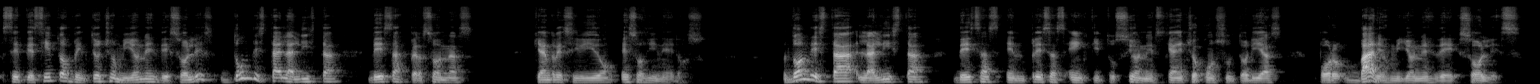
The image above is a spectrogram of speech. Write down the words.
728 millones de soles, ¿dónde está la lista de esas personas que han recibido esos dineros? ¿Dónde está la lista de esas empresas e instituciones que han hecho consultorías por varios millones de soles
